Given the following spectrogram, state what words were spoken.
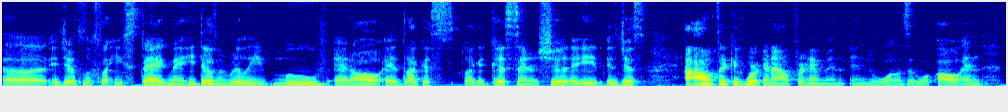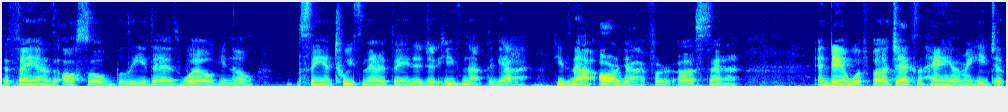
Uh, it just looks like he's stagnant. He doesn't really move at all, as like a like a good center should. It, it just I don't think it's working out for him in, in New Orleans at all. And the fans also believe that as well. You know, seeing tweets and everything. Just, he's not the guy. He's not our guy for uh, center. And then with uh, Jaxson Hayes, I mean, he just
